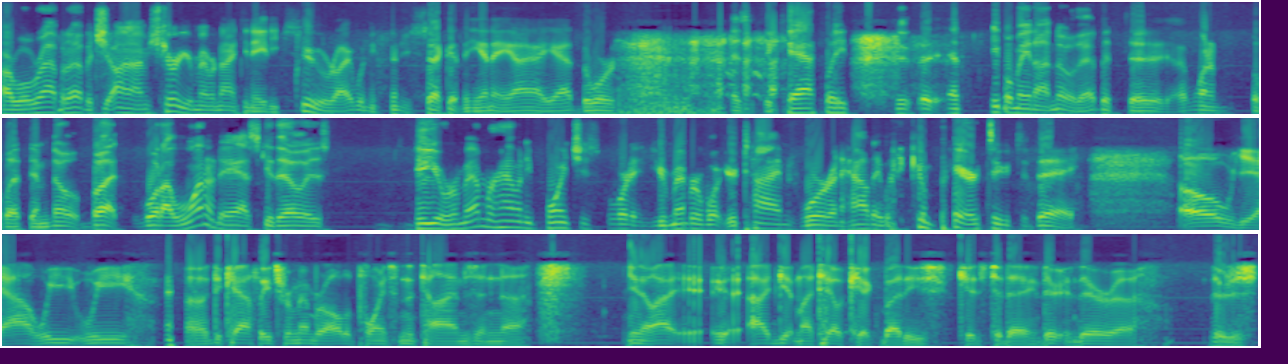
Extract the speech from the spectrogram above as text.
All right, we'll wrap it up. But John, I'm sure you remember 1982, right, when you finished second in the NAIA outdoor as a decathlete. And people may not know that, but uh, I wanted to let them know. But what I wanted to ask you, though, is do you remember how many points you scored, and do you remember what your times were and how they would compare to today? Oh yeah, we we uh, decathletes remember all the points and the times, and uh, you know I I'd get my tail kicked by these kids today. They're they're uh, they're just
